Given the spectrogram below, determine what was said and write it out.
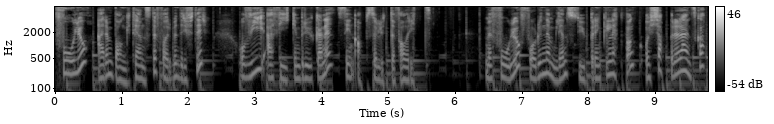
Folio er en banktjeneste for bedrifter, og vi er fikenbrukerne sin absolutte favoritt. Med Folio får du nemlig en superenkel nettbank og kjappere regnskap.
